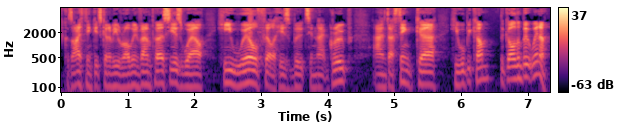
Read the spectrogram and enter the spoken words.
because I think it's going to be Robin Van Persie as well. He will fill his boots in that group, and I think uh, he will become the Golden Boot winner.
